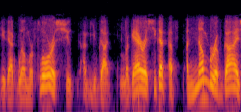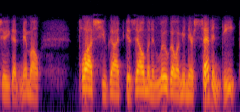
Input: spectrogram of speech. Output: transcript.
you got Wilmer Flores, you um, you've got Lagares, you got a, a number of guys here. You got Nimmo, plus you got Gsellman and Lugo. I mean, they're seven deep,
